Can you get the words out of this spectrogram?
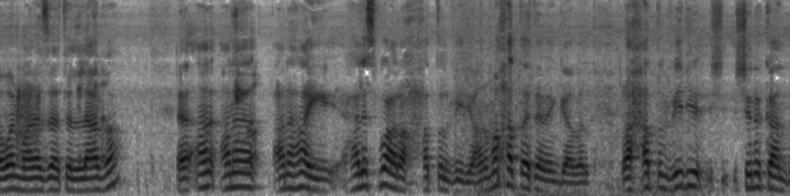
أول ما نزلت اللعبة آه، أنا أنا أيوة. أنا هاي هالأسبوع راح أحط الفيديو. أنا ما حطيته من قبل. راح أحط الفيديو شنو كان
